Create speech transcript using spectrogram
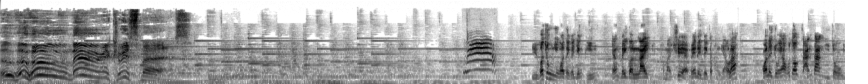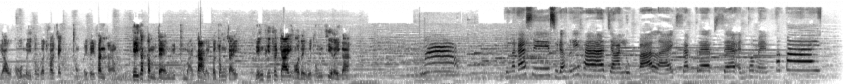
Ho ho ho! Merry Christmas！如果中意我哋嘅影片，請俾個 like 同埋 share 俾你哋嘅朋友啦。我哋仲有好多簡單易做又好味道嘅菜式同你哋分享，記得撳訂閱同埋隔離個鐘仔，影片出街我哋會通知你噶。Terima kasih sudah melihat. Jangan lupa like, subscribe, share, and comment.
